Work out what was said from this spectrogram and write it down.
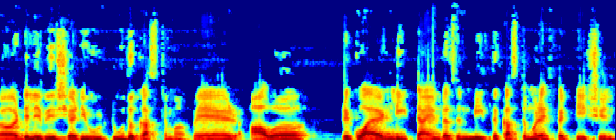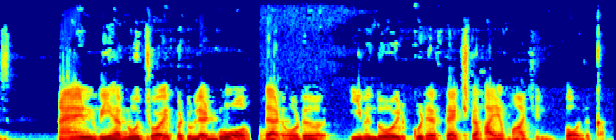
uh, delivery schedule to the customer where our required lead time doesn't meet the customer expectations. And we have no choice but to let go of that order even though it could have fetched a higher margin for the company.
